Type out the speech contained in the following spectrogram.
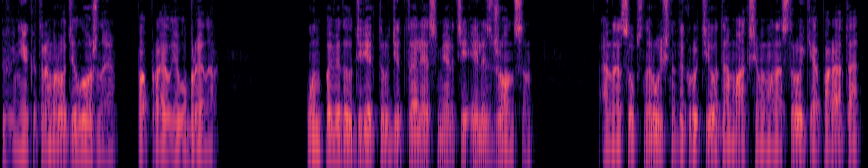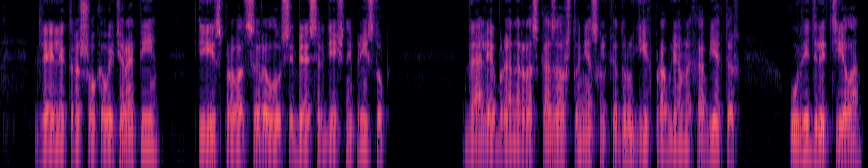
«В некотором роде ложная», — поправил его Бреннер. Он поведал директору детали о смерти Элис Джонсон. Она собственноручно докрутила до максимума настройки аппарата для электрошоковой терапии и спровоцировала у себя сердечный приступ. Далее Бреннер рассказал, что несколько других проблемных объектов увидели тело,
